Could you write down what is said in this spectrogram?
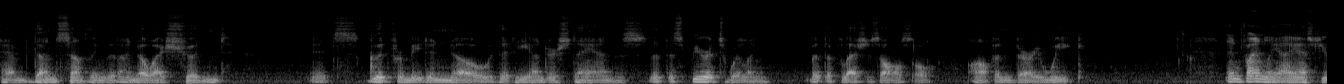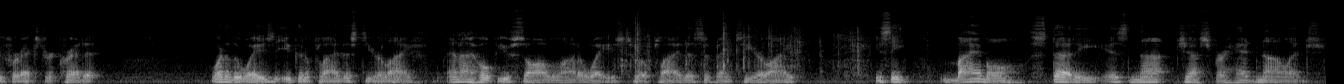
have done something that I know I shouldn't, it's good for me to know that he understands that the spirit's willing, but the flesh is also often very weak. Then finally, I asked you for extra credit. What are the ways that you can apply this to your life? And I hope you saw a lot of ways to apply this event to your life. You see, Bible study is not just for head knowledge.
